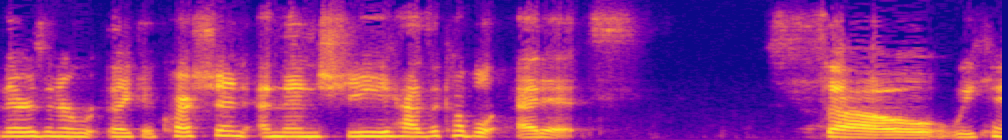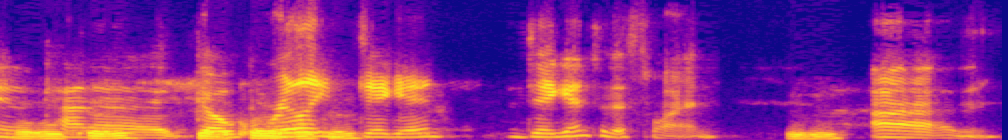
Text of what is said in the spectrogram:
there's an like a question, and then she has a couple edits, so we can Oh, okay. kind of go really okay. dig in, dig into this one. hmm Um,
